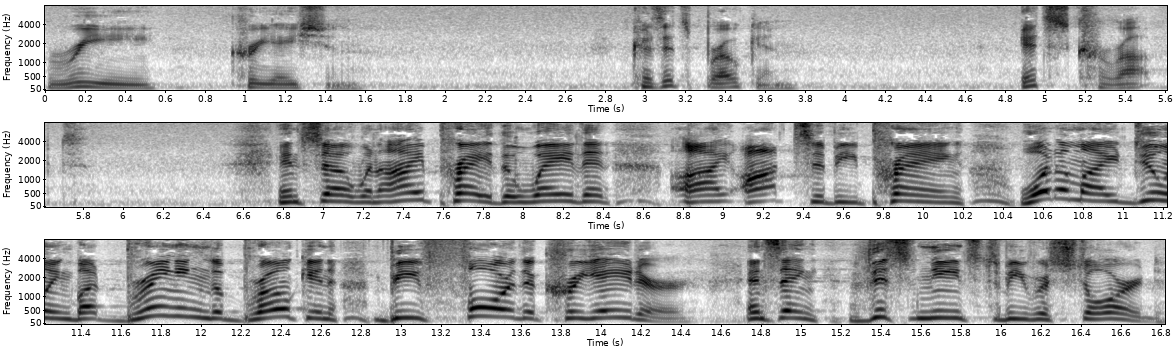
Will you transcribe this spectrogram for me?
recreation. Because it's broken, it's corrupt. And so when I pray the way that I ought to be praying, what am I doing but bringing the broken before the Creator and saying, This needs to be restored,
